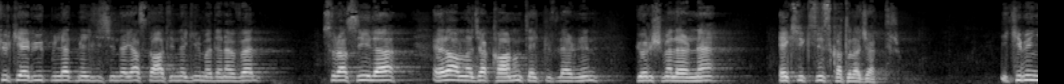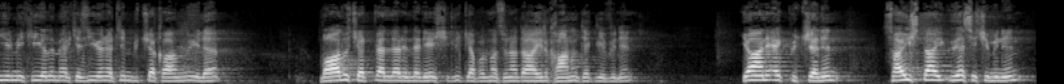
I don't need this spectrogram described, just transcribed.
Türkiye Büyük Millet Meclisi'nde yaz tatiline girmeden evvel sırasıyla ele alınacak kanun tekliflerinin görüşmelerine eksiksiz katılacaktır. 2022 yılı Merkezi Yönetim Bütçe Kanunu ile bağlı cetvellerinde değişiklik yapılmasına dair kanun teklifinin yani ek bütçenin, Sayıştay üye seçiminin,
